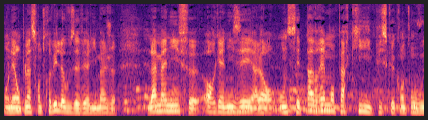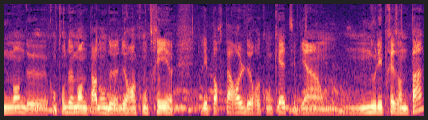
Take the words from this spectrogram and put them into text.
On est en plein centre-ville. Là, vous avez à l'image la manif euh, organisée. Alors, on ne sait pas vraiment par qui, puisque quand on vous demande, de, quand on demande, pardon, de, rencontrer les porte-paroles de Reconquête, eh bien, on ne nous les présente pas.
